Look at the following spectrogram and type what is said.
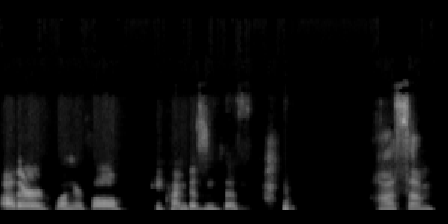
other wonderful equine businesses. awesome.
